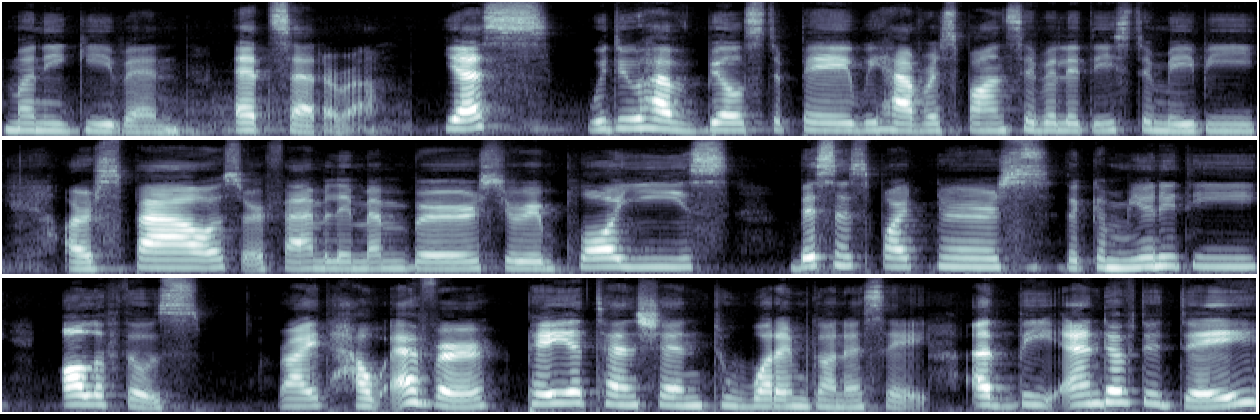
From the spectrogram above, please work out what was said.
money given? Etc. Yes, we do have bills to pay we have responsibilities to maybe our spouse or family members your employees business partners the community all of those right however pay attention to what i'm gonna say at the end of the day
